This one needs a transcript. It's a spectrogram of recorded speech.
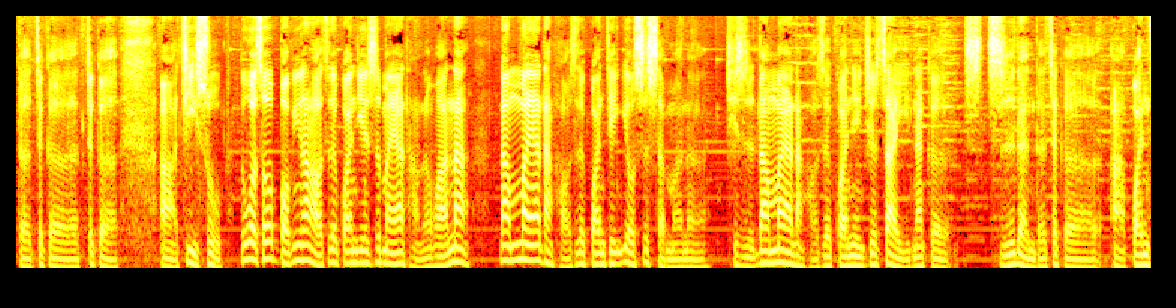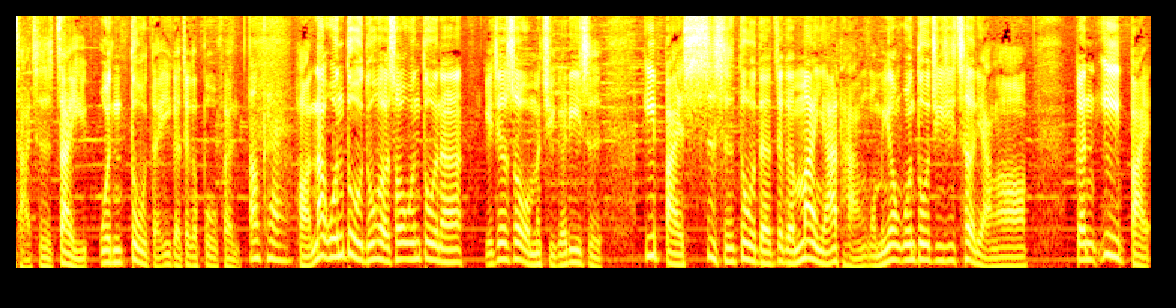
的这个这个啊技术。如果说爆米花好吃的关键是麦芽糖的话，那那麦芽糖好吃的关键又是什么呢？其实让麦芽糖好吃的关键就在于那个职人的这个啊观察，就是在于温度的一个这个部分。OK，好，那温度如何说温度呢？也就是说，我们举个例子。一百四十度的这个麦芽糖，我们用温度计去测量哦，跟一百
